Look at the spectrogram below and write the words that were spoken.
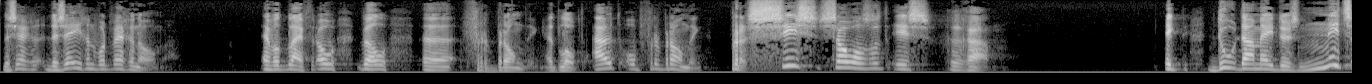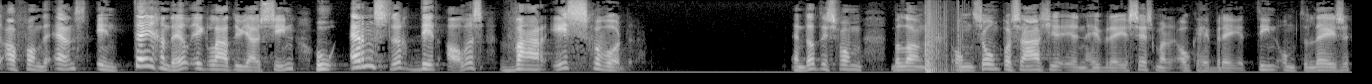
De, zegen, de zegen wordt weggenomen. En wat blijft er? Oh, wel uh, verbranding. Het loopt uit op verbranding. Precies zoals het is gegaan. Ik doe daarmee dus niets af van de ernst. Integendeel, ik laat u juist zien hoe ernstig dit alles waar is geworden. En dat is van belang om zo'n passage in Hebreeën 6, maar ook Hebreeën 10 om te lezen.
